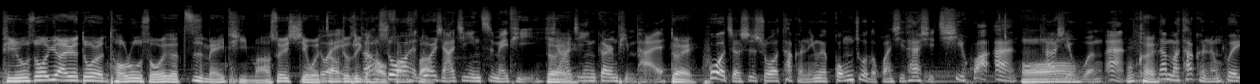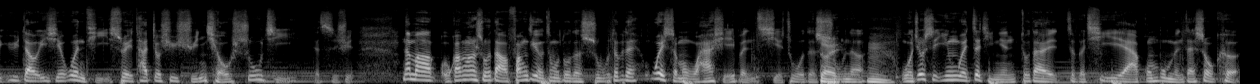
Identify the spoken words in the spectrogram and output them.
比如说，越来越多人投入所谓的自媒体嘛，所以写文章就是一个好方法。比方说，很多人想要经营自媒体，想要经营个人品牌，对，或者是说他可能因为工作的关系，他要写企划案，哦，他要写文案，OK，那么他可能会遇到一些问题，所以他就去寻求书籍的资讯。那么我刚刚说到，坊间有这么多的书，对不对？为什么我还要写一本写作的书呢？嗯，我就是因为这几年都在这个企业啊、公部门在授课，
